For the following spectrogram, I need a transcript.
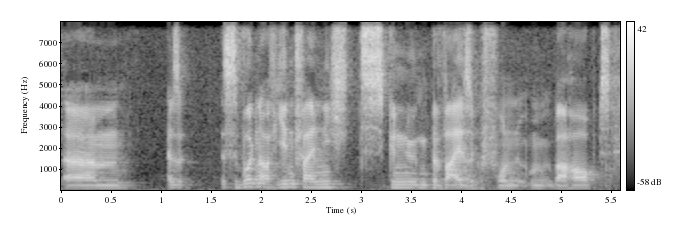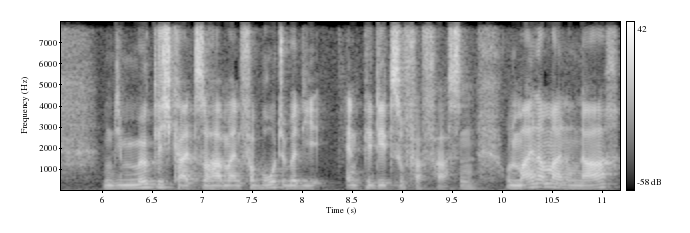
ähm, also es wurden auf jeden Fall nicht genügend Beweise gefunden, um überhaupt die Möglichkeit zu haben, ein Verbot über die NPD zu verfassen. Und meiner Meinung nach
